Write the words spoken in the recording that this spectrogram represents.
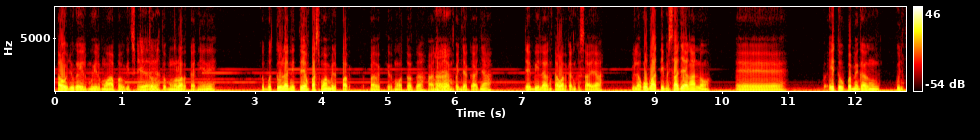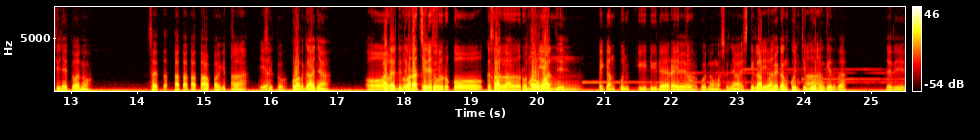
tahu juga ilmu-ilmu apa begitu spiritual iya. untuk mengeluarkan ini kebetulan itu yang pas mau ambil par- parkir motor dah ada Ah. yang penjaganya dia bilang tawarkan ke saya bilang obati saja yang anu eh itu pemegang kuncinya itu anu saya ta- tata-tata apa gitu Ah, di iya. situ keluarganya Oh, Ada di dekat situ. suruh Ke sana, rumah untuk obati. pegang kunci di daerah itu. Iya, gunung maksudnya istilah Iya. pemegang kunci Ah. gunung gitu dah. Jadi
